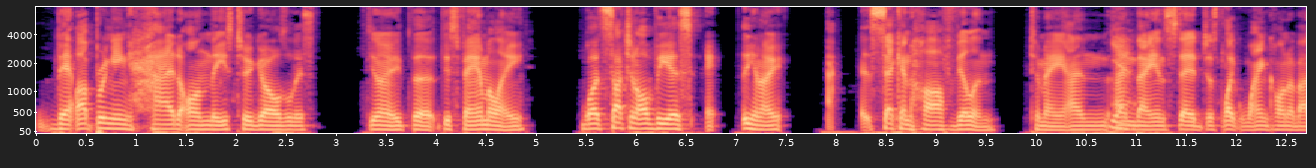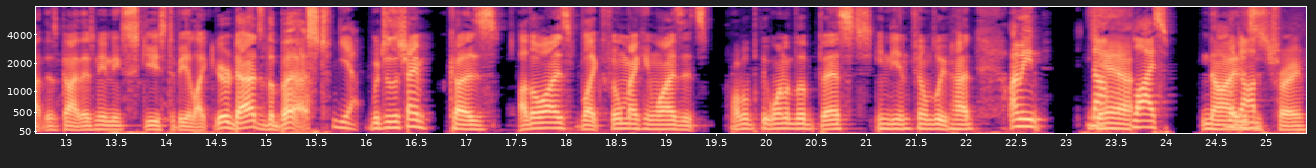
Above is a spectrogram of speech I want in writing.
their upbringing had on these two girls, or this, you know, the this family, was such an obvious, you know, second half villain to me and Yeah. and they instead just like wank on about this guy there's an excuse to be like your dad's the best Yeah. which is a shame because otherwise like filmmaking wise it's probably one of the best indian films we've had i mean No, yeah lies. no Lagaan. this is true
